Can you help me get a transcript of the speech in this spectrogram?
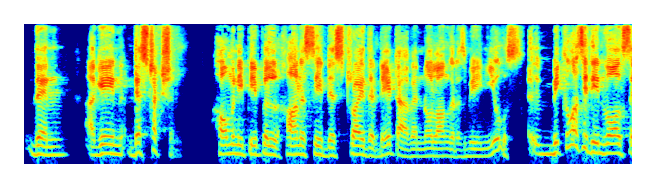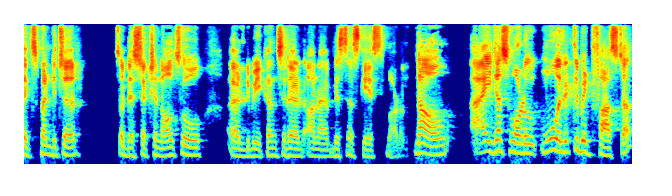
Then again, destruction. How many people honestly destroy the data when no longer is being used? Because it involves expenditure, so destruction also uh, to be considered on a business case model. Now, I just want to move a little bit faster,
